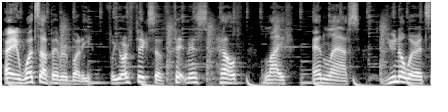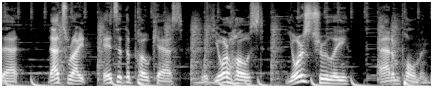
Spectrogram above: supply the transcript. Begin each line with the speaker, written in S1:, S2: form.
S1: Hey, what's up, everybody? For your fix of fitness, health, life, and laughs, you know where it's at. That's right, it's at the Poecast with your host, yours truly, Adam Poehlmann.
